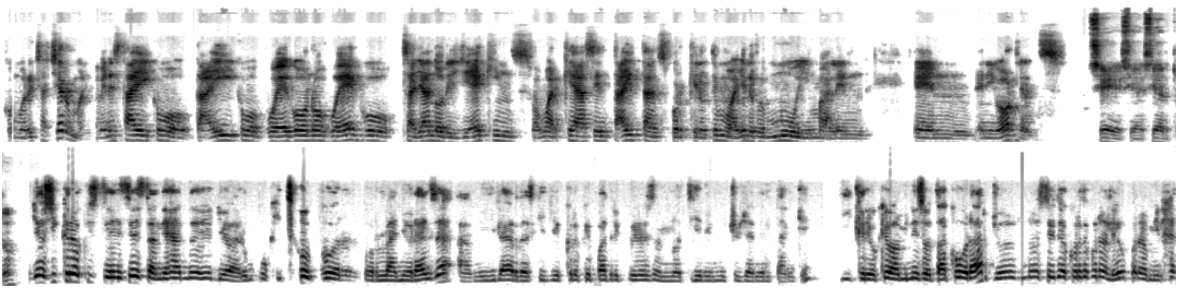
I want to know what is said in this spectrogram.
como Richard Sherman. También está ahí como, está ahí como juego no juego. Está allá Nori Jenkins, vamos a ver qué hacen Titans, porque el último año le fue muy mal en, en, en New Orleans. Sí, sí, es cierto. Yo sí creo que ustedes se están dejando llevar un poquito por, por la añoranza. A mí la verdad es que yo creo que Patrick Peterson no tiene mucho ya en el tanque y creo que va a Minnesota a cobrar. Yo no estoy de acuerdo con Alejo, para mí la,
